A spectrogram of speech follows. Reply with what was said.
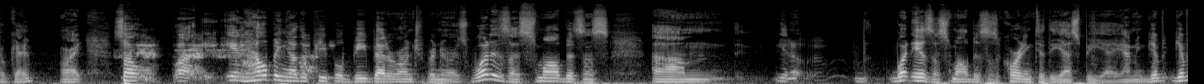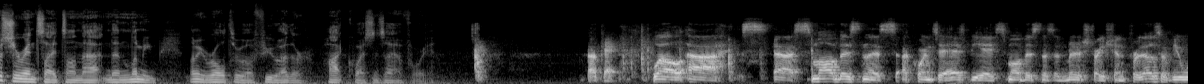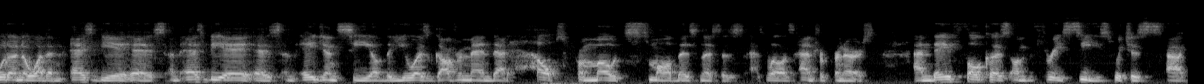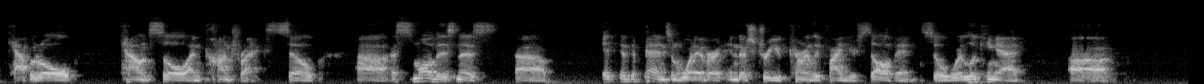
Okay. All right. So, uh, in helping other people be better entrepreneurs, what is a small business? Um, you know, what is a small business according to the SBA? I mean, give give us your insights on that, and then let me let me roll through a few other hot questions I have for you. Okay. Well, uh, uh, small business, according to SBA, Small Business Administration, for those of you who don't know what an SBA is, an SBA is an agency of the U.S. government that helps promote small businesses as well as entrepreneurs. And they focus on the three C's, which is uh, capital, counsel, and contracts. So uh, a small business, uh, it, it, depends on whatever industry you currently find yourself in. So we're looking at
